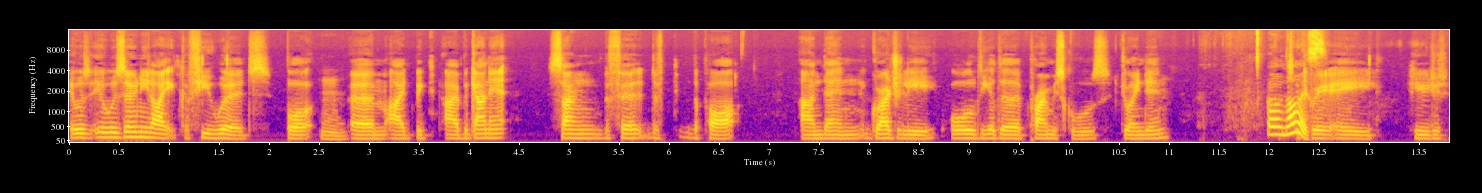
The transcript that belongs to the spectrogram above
It was it was only like a few words, but Mm. um, I be- I began it, sang the, fir- the the part, and then gradually all the other primary schools joined in Oh, to nice. create a huge.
